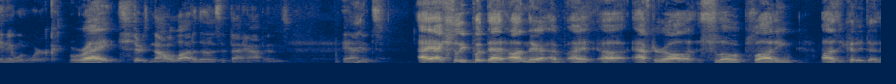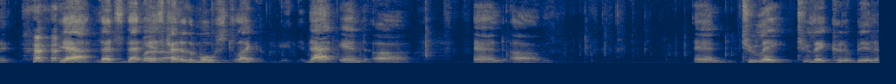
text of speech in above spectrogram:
and it would work. Right. There's not a lot of those that that happens, and it's I actually put that on there. I, I uh, after all, slow plotting, Ozzy could have done it. Yeah, that's that is But, uh, kind of the most like that and uh, and um, and too late. Too late could have been a,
